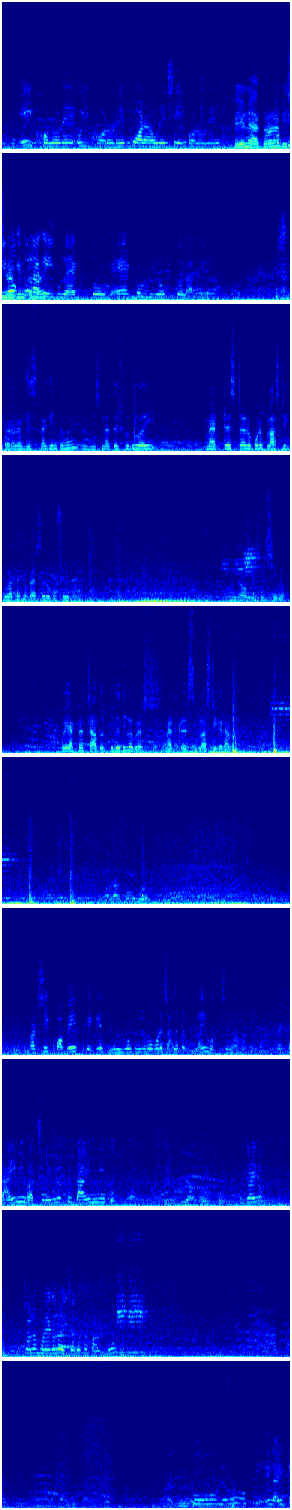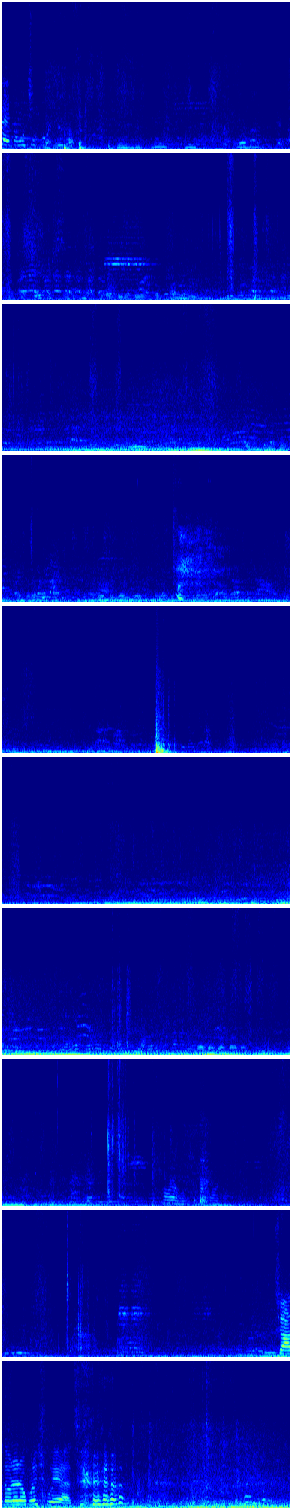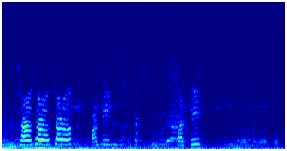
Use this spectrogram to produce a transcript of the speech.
এই খোলো রে ওই ঘরো রে পড়াও রে সেই করো রে সেই জন্য এক ধরনের বিছনা কিন্তু লাগে এইগুলো একদম একদম বিরক্ত লাগে। এক ধরনের বিছনা কিনতে হয়। ওই বিছনাতে শুধু ওই ম্যাট্রেসটার উপরে প্লাস্টিক দেওয়া থাকে ব্যাসের উপর শুয়ে পড়া। আমাদের অফিসে ছিল। ওই একটা চাদর তুলে দিল ব্যাস ম্যাট্রেস প্লাস্টিকে ঢাকা ওরা শুনি বল বাট সেই কবে থেকে তুলবো তুলবো করে চাদরটা তোলাই হচ্ছে না আমার। টাইমই পাচ্ছি না এগুলো একটু টাইম নিয়ে করতে হয়। যাই হোক চলো হয়ে গেল এই চাদরটা কি, এই লাইটটা একটু উঁচু করে। Thank you. চাদরের ওপরে শুয়ে আছে। ছাড়ো ছাড়ো ছাড়ো। পার্টি পার্টি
